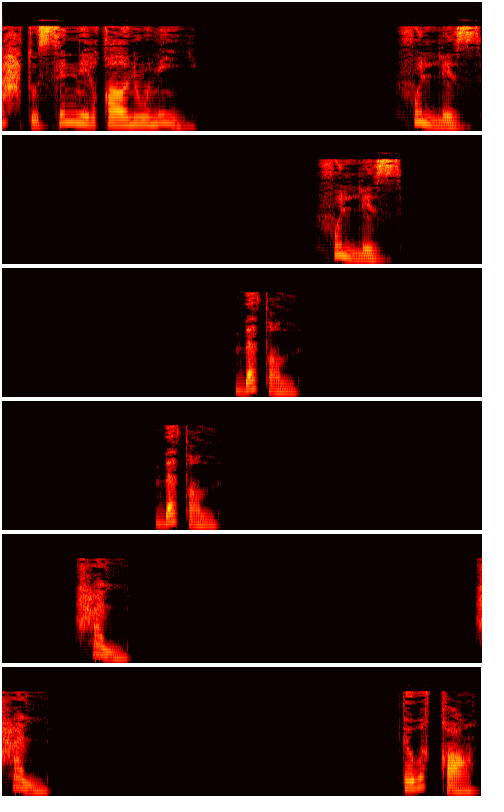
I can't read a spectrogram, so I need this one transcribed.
تحت السن القانوني. فلز. فلز. بطل. بطل. حل. حل. توقع.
